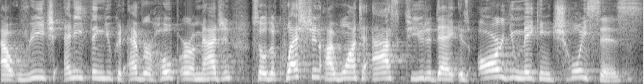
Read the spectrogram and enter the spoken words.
outreach anything you could ever hope or imagine. So, the question I want to ask to you today is Are you making choices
